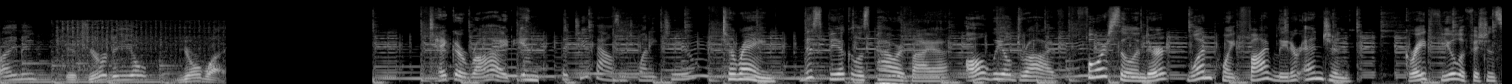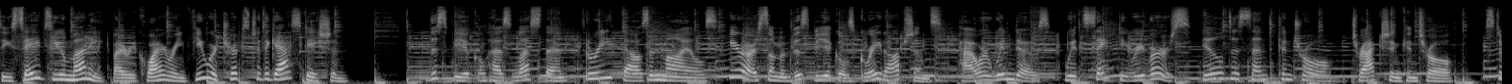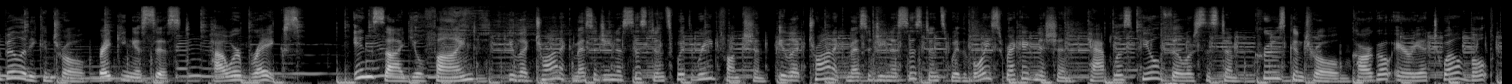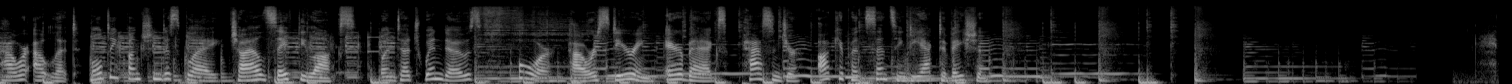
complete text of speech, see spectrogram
Ramey, it's your deal, your way. Take a ride in the 2022 Terrain. This vehicle is powered by a all-wheel drive, four-cylinder, 1.5-liter engine. Great fuel efficiency saves you money by requiring fewer trips to the gas station. This vehicle has less than 3,000 miles. Here are some of this vehicle's great options. Power windows with safety reverse, hill descent control, traction control, stability control, braking assist, power brakes, Inside you'll find electronic messaging assistance with read function, electronic messaging assistance with voice recognition, capless fuel filler system, cruise control, cargo area 12 volt power outlet, multifunction display, child safety locks, one touch windows, 4 power steering, airbags, passenger, occupant sensing deactivation.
